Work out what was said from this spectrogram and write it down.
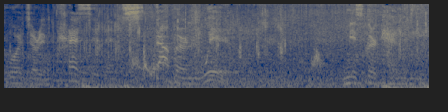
towards your impressive and stubborn will. Mr. Kennedy,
